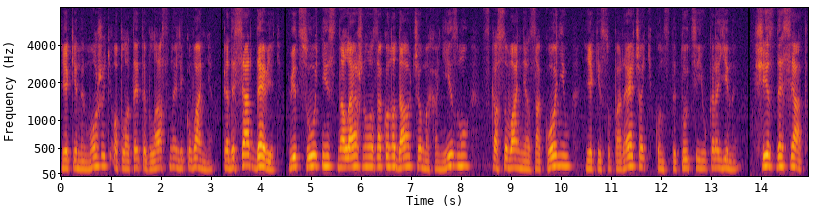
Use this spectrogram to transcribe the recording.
які не можуть оплатити власне лікування. 59. Відсутність належного законодавчого механізму скасування законів, які суперечать Конституції України. 60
